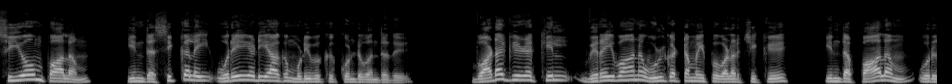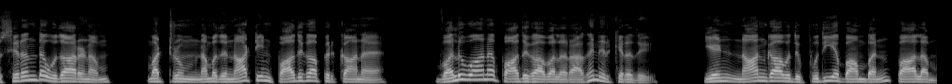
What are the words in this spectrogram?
சியோம் பாலம் இந்த சிக்கலை ஒரேயடியாக முடிவுக்கு கொண்டு வந்தது. வடகிழக்கில் விரைவான உள்கட்டமைப்பு வளர்ச்சிக்கு இந்த பாலம் ஒரு சிறந்த உதாரணம் மற்றும் நமது நாட்டின் பாதுகாப்பிற்கான வலுவான பாதுகாவலராக நிற்கிறது. எண் நான்காவது புதிய பாம்பன் பாலம்.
